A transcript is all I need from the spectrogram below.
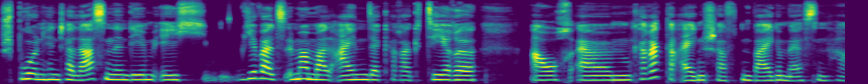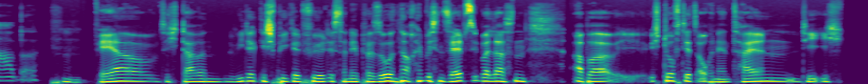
Spuren hinterlassen, indem ich jeweils immer mal einem der Charaktere auch ähm, Charaktereigenschaften beigemessen habe. Hm. Wer sich darin wiedergespiegelt fühlt, ist dann den Personen auch ein bisschen selbst überlassen. Aber ich durfte jetzt auch in den Teilen, die ich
